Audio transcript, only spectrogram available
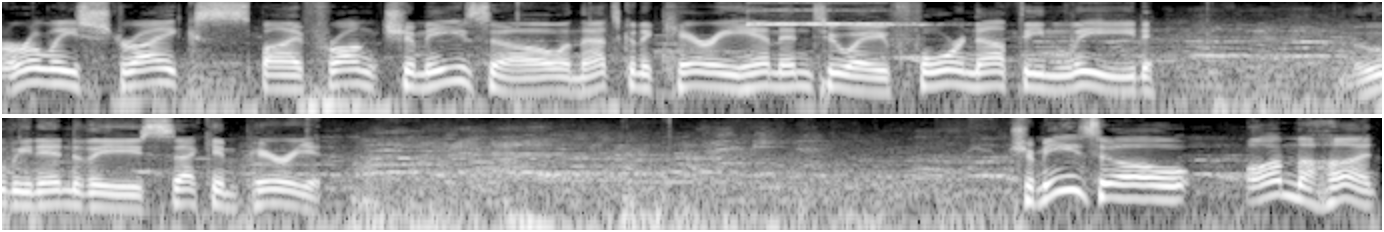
Early strikes by Franck Chamizo, and that's going to carry him into a 4-0 lead moving into the second period. Chamizo on the hunt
